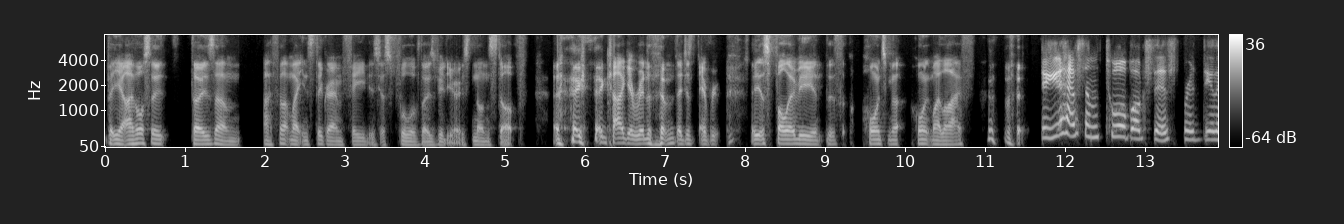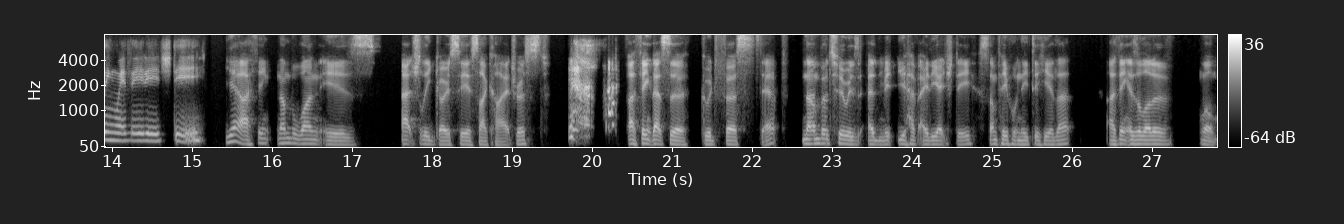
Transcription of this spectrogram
But yeah, I've also those um I feel like my Instagram feed is just full of those videos nonstop I can't get rid of them. They just every they just follow me and this haunts me haunt my life. Do you have some toolboxes for dealing with ADHD? Yeah, I think number one is actually go see a psychiatrist. I think that's a good first step. Number two is admit you have ADHD. Some people need to hear that. I think there's a lot of well,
